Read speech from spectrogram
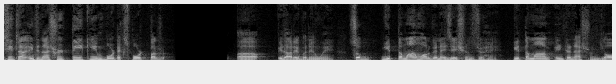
اسی طرح انٹرنیشنل ٹی کی امپورٹ ایکسپورٹ پر آ, ادارے بنے ہوئے ہیں سو یہ تمام آرگنائزیشن جو ہیں یہ تمام انٹرنیشنل لا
